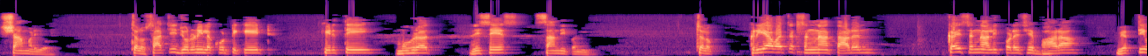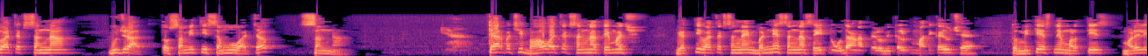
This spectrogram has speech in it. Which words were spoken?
શામળીઓ ચલો, સાચી જોડણી લખો, ટિકિટ, કીર્તિ, મુહૂર્ત રિસેસ સાંદીપની ચલો, ક્રિયાવાચક સંજ્ઞા તાડન. કઈ સંજ્ઞા અલીક પડે છે? ભારા. વ્યક્તિવાચક સંજ્ઞા ગુજરાત. તો સમિતિ સમૂહવાચક સંજ્ઞા. ત્યાર પછી ભાવવાચક સંજ્ઞા તેમજ વ્યક્તિવાચક સંજ્ઞા એમ બંને સંજ્ઞા સહિતનું ઉદાહરણ આપેલું વિકલ્પમાંથી કયું છે? તો મિતેશને મળતી મળેલી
